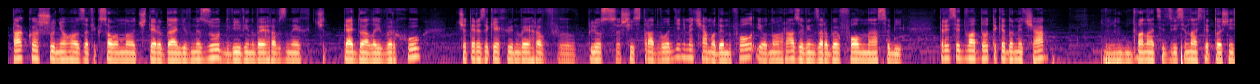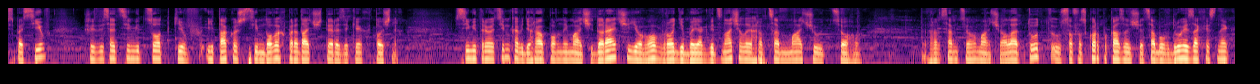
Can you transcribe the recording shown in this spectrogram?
Також у нього зафіксовано 4 дуелі внизу, 2 він виграв з них, 5 дуелей вверху, 4 з яких він виграв, е, плюс 6 втрат володіння м'ячем, 1 фол, і одного разу він заробив фол на собі. 32 дотики до м'яча, 12 з 18 точність пасів, 67% і також 7 довгих передач, 4 з яких точних. 7,3 оцінка відіграв повний матч. І, до речі, його вроді би як відзначили гравцем матчу цього. Гравцем цього матчу. Але тут у Софоскор показує, що це був другий захисник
